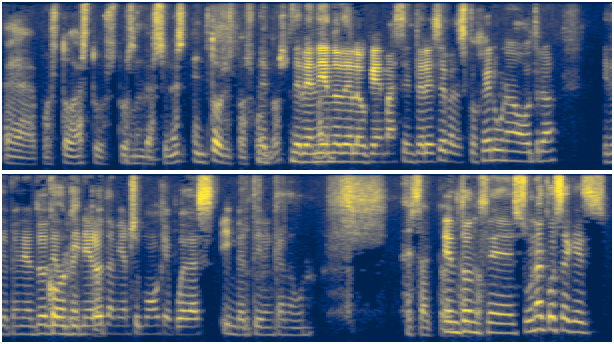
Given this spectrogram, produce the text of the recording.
eh, pues todas tus, tus inversiones en todos estos fondos. dependiendo de lo que más te interese, vas a escoger una u otra y dependiendo del dinero también supongo que puedas invertir en cada uno. Exacto. Entonces, una cosa que es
